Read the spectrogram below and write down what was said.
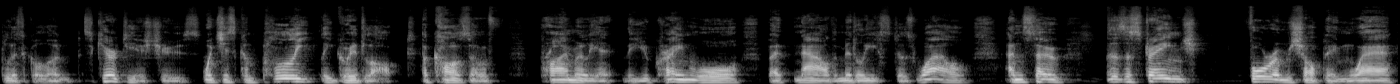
political and security issues, which is completely gridlocked because of primarily the Ukraine war, but now the Middle East as well. And so there's a strange forum shopping where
